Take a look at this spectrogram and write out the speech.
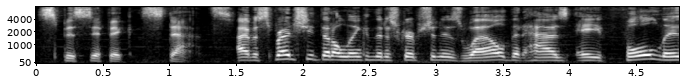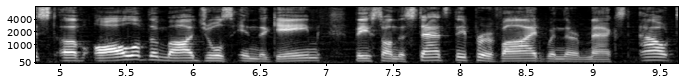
specific stats. I have a spreadsheet that I'll link in the description as well that has a full list of all of the modules in the game based on the stats they provide when they're maxed out,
